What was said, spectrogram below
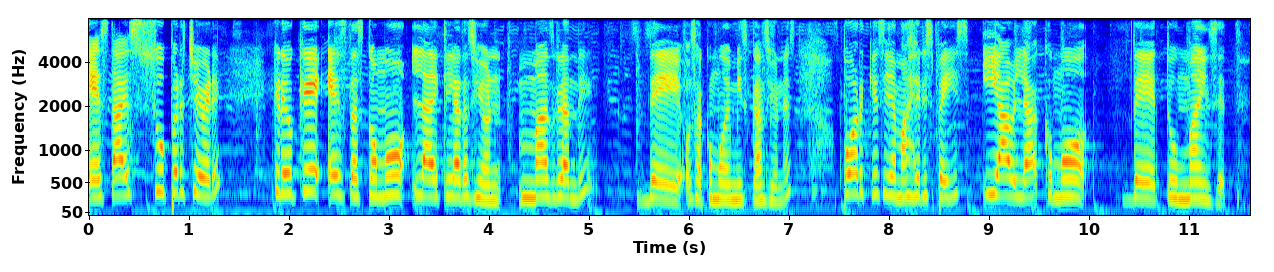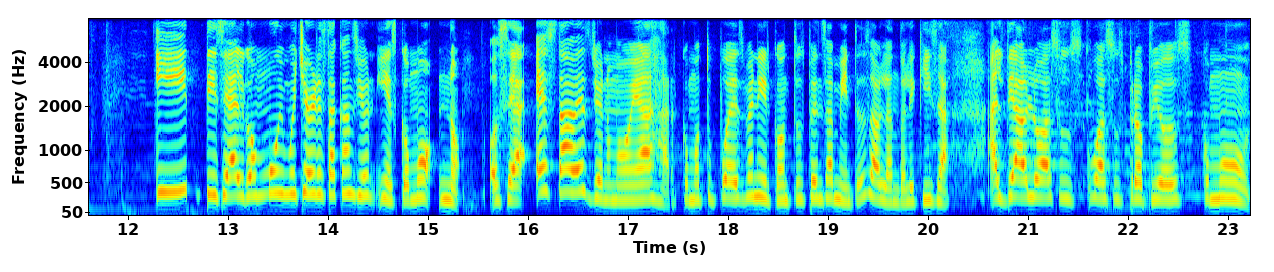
Esta es súper chévere. Creo que esta es como la declaración más grande de, o sea, como de mis canciones, porque se llama Headspace y habla como de tu mindset. Y dice algo muy, muy chévere esta canción y es como, no, o sea, esta vez yo no me voy a dejar. Como tú puedes venir con tus pensamientos, hablándole quizá al diablo a sus, o a sus propios, como,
